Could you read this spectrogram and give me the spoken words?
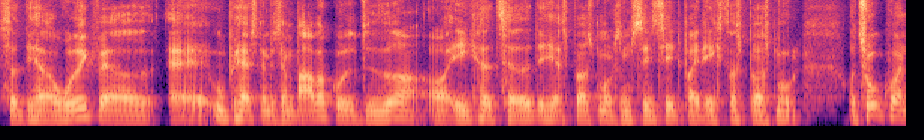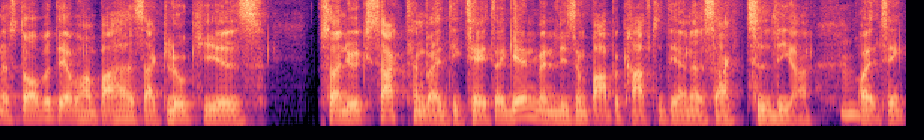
Så det havde overhovedet ikke været uh, upassende, hvis han bare var gået videre, og ikke havde taget det her spørgsmål, som sindssygt var et ekstra spørgsmål. Og to kunne han have stoppet der, hvor han bare havde sagt, look, he is. Så har han jo ikke sagt, at han var en diktator igen, men ligesom bare bekræftet det, han havde sagt tidligere mm. og alting.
